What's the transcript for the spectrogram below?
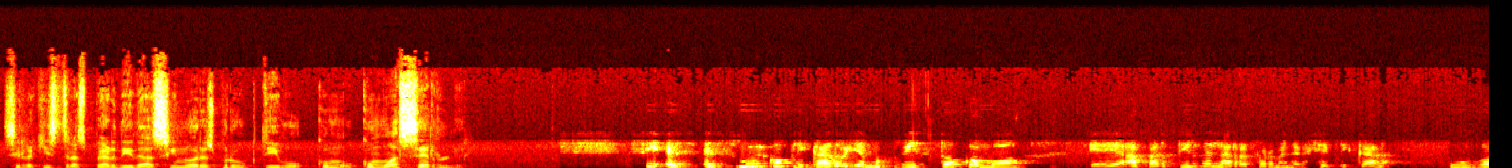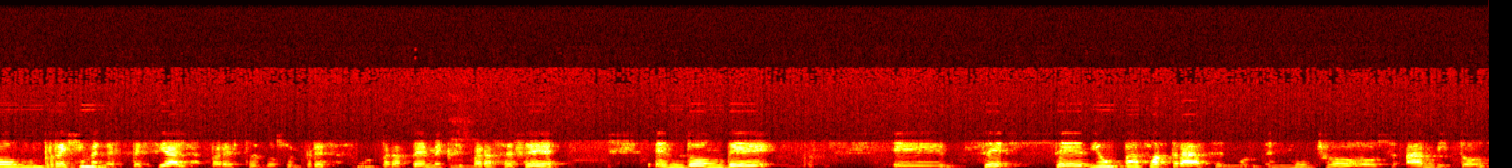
si registras pérdidas, si no eres productivo? ¿Cómo, cómo hacerlo? Sí, es, es muy complicado y hemos visto cómo eh, a partir de la reforma energética hubo un régimen especial para estas dos empresas, ¿no? para Pemex y para CFE, en donde eh, se, se, dio un paso atrás en, en, muchos ámbitos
